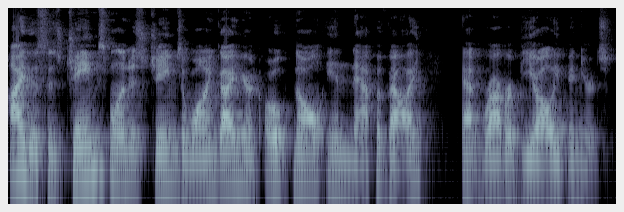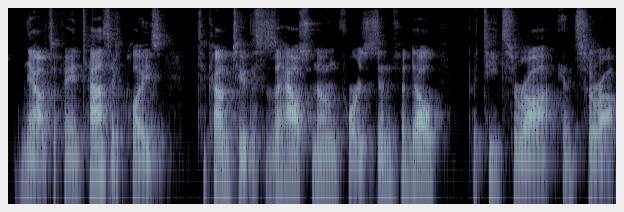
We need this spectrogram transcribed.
Hi, this is James Melendez, James, a wine guy here in Oak Knoll in Napa Valley at Robert Biale Vineyards. Now, it's a fantastic place to come to. This is a house known for Zinfandel, Petite Sirah, and Syrah.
